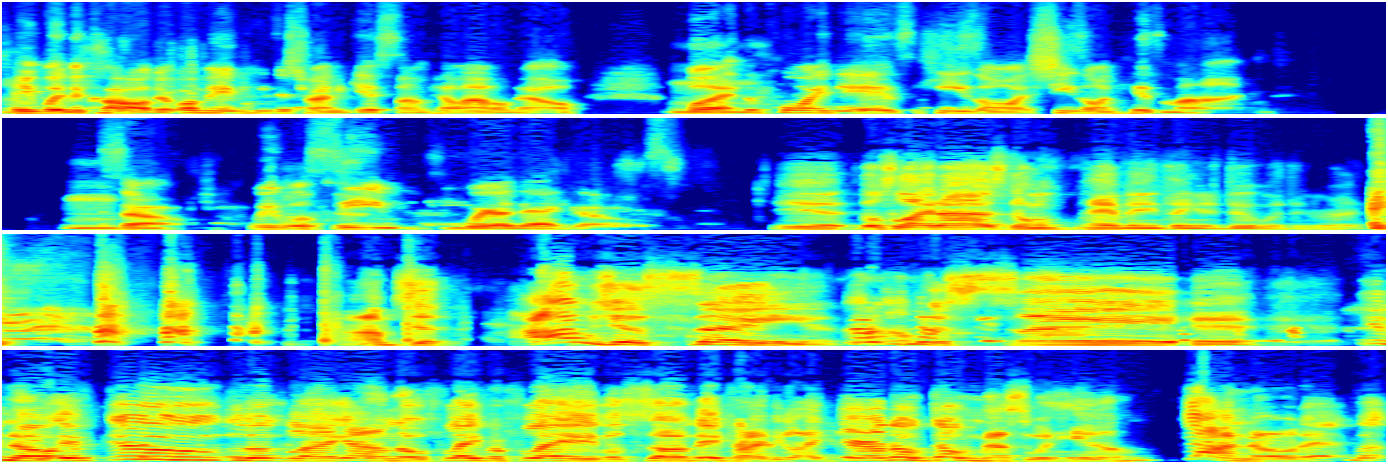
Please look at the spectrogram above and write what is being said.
Okay. He wouldn't have called her, or maybe he's just trying to get some hell. I don't know. Mm-hmm. But the mm-hmm. point is, he's on. She's on his mind. Mm-hmm. So we will okay. see where that goes. Yeah, those light eyes don't have anything to do with it, right? I'm just, I'm just saying. I'm just saying you know, if dude look like I don't know Flavor Flav or something, they probably be like, "Girl, don't don't mess with him." Y'all know that, but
